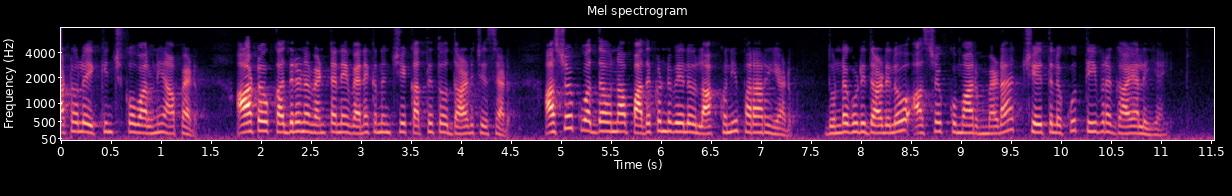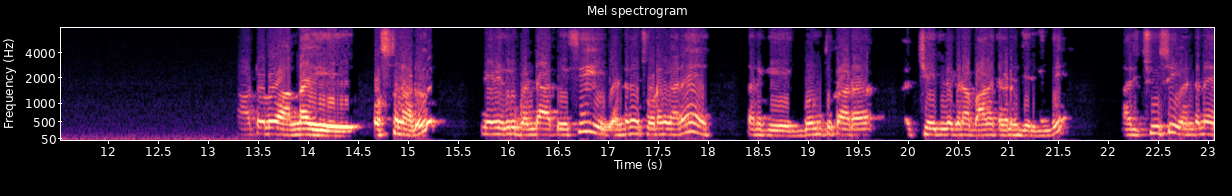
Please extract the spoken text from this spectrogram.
ఆటోలో ఎక్కించుకోవాలని ఆపాడు. ఆటో కదిలిన వెంటనే వెనక నుంచి కత్తితో దాడి చేశాడు. అశోక్ వద్ద ఉన్న పదకొండు వేలు లాక్కుని పరారయ్యాడు. దుండగుడి దాడిలో అశోక్ కుమార్ మెడ చేతులకు తీవ్ర గాయాలయ్యాయి. ఆటోలో అన్నయ్య వస్తున్నాడు. నేను ఎదురు బండి ఆపేసి వెంటనే చూడంగానే తనకి గొంతు కాడ చేతి దగ్గర బాగా తగ్గడం జరిగింది. అది చూసి వెంటనే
